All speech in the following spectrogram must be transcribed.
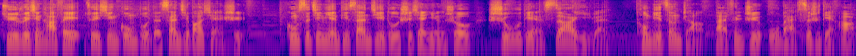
据瑞幸咖啡最新公布的三季报显示，公司今年第三季度实现营收十五点四二亿元，同比增长百分之五百四十点二。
